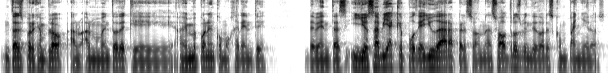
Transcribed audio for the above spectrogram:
entonces, por ejemplo, al, momento de que a mí me ponen como gerente de ventas y yo sabía que podía ayudar a personas o a otros vendedores compañeros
